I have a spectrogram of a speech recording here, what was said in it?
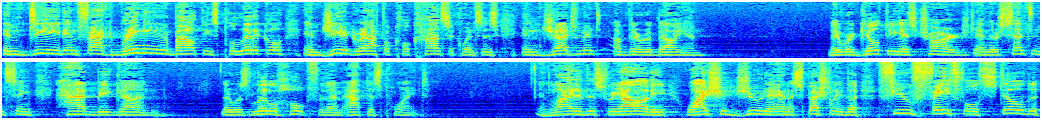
indeed, in fact, bringing about these political and geographical consequences in judgment of their rebellion. They were guilty as charged, and their sentencing had begun. There was little hope for them at this point. In light of this reality, why should Judah, and especially the few faithful still de-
